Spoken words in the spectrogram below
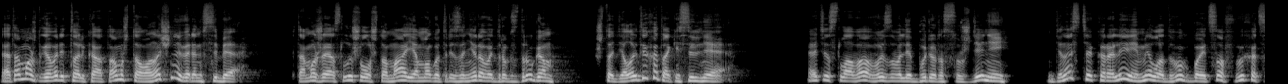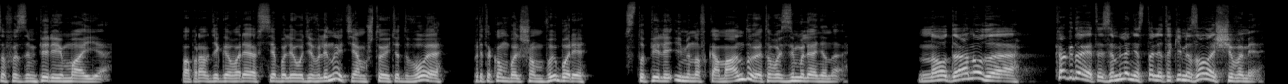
Это может говорить только о том, что он очень уверен в себе. К тому же я слышал, что Майя могут резонировать друг с другом, что делает их атаки сильнее. Эти слова вызвали бурю рассуждений. Династия королей имела двух бойцов-выходцев из Империи Майя. По правде говоря, все были удивлены тем, что эти двое, при таком большом выборе, вступили именно в команду этого землянина. «Ну да, ну да. Когда это земляне стали такими заносчивыми?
